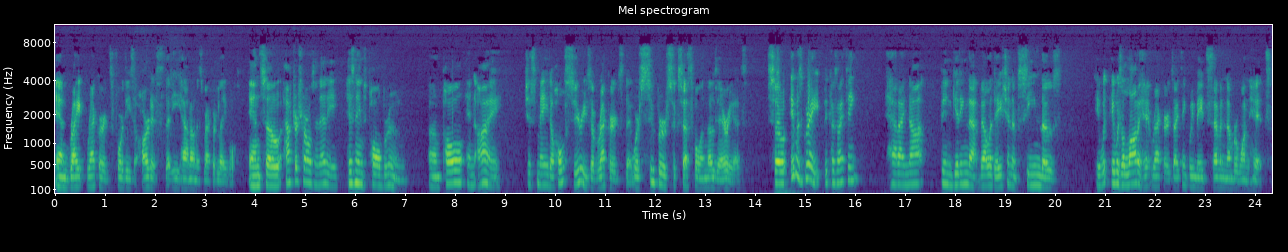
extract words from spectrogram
and write records for these artists that he had on his record label. And so after Charles and Eddie, his name's Paul Brun. Um, Paul and I just made a whole series of records that were super successful in those areas. So it was great because I think had I not been getting that validation of seeing those it, w- it was a lot of hit records. I think we made seven number one hits.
